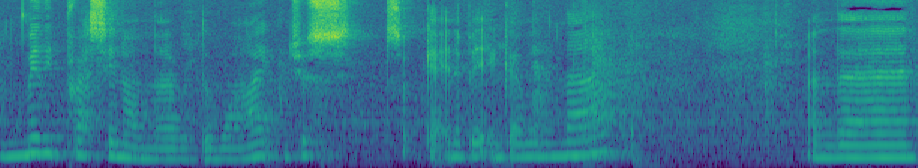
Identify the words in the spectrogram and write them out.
I'm really pressing on there with the white, just sort of getting a bit and going in there. And then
